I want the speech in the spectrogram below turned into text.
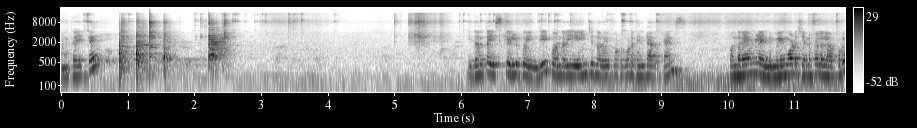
మనకైతే ఇదంతా ఇసుక వెళ్ళిపోయింది. కొందరు వేయించిన రొయ్యి పొట్టు కూడా తింటారు ఫ్రెండ్స్. కొందరు ఏం లేండి మేము కూడా చిన్నపిల్లలు అప్పుడు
